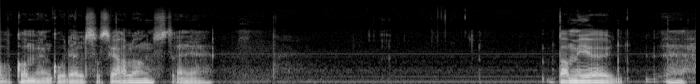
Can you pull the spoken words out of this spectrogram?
overkomme en god del sosial angst. Uh, bare mye eh,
